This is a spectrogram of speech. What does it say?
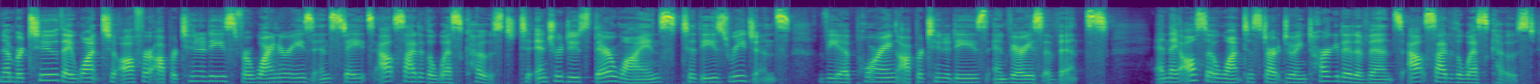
Number two, they want to offer opportunities for wineries in states outside of the West Coast to introduce their wines to these regions via pouring opportunities and various events. And they also want to start doing targeted events outside of the West Coast,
